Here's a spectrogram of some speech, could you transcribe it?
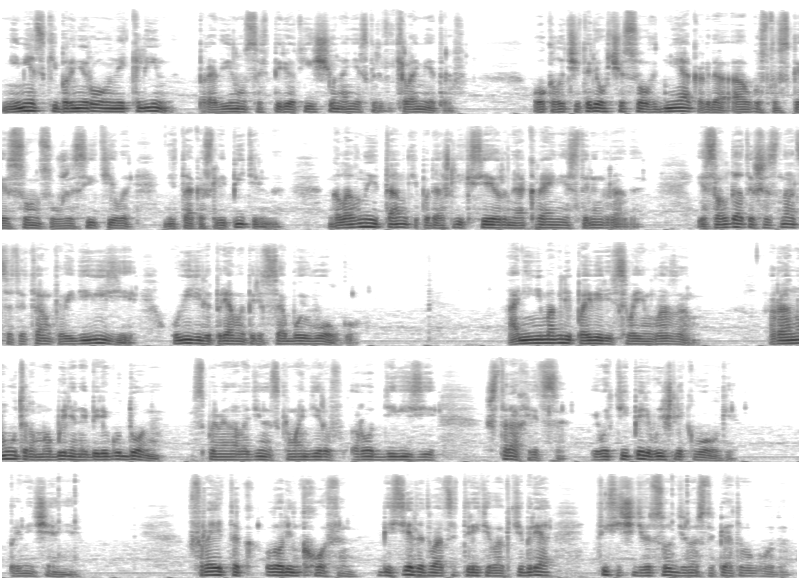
Немецкий бронированный «Клин» продвинулся вперед еще на несколько километров. Около четырех часов дня, когда августовское солнце уже светило не так ослепительно, головные танки подошли к северной окраине Сталинграда, и солдаты 16-й танковой дивизии увидели прямо перед собой «Волгу». Они не могли поверить своим глазам. «Рано утром мы были на берегу Дона», вспоминал один из командиров рот дивизии Штрахвица, и вот теперь вышли к Волге. Примечание. Фрейтаг Лорингхофен. Беседа 23 октября 1995 года.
